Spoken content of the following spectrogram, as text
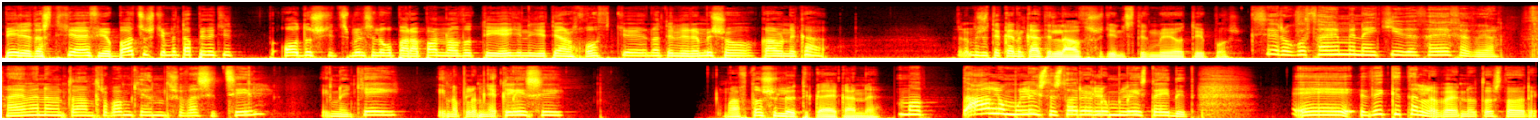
πήρε τα στοιχεία, έφυγε ο μπάτσος και μετά πήγα και όντως της μίλησε λίγο παραπάνω να δω τι έγινε γιατί αγχώθηκε να την ηρεμήσω κανονικά. Δεν νομίζω ότι έκανε κάτι λάθος εκείνη τη στιγμή ο τύπος. Ξέρω, εγώ θα έμενα εκεί, δεν θα έφευγα. Θα έμενα με τον άνθρωπό μου και θα 'μουν σε φάση chill. Είναι οκ, είναι απλά μια κλήση. Μα αυτό σου λέω ότι έκανε. Μα άλλο μου λέει στο story, άλλο μου λέει στο edit. Ε, δεν καταλαβαίνω το story.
